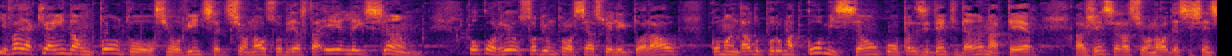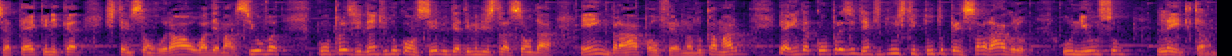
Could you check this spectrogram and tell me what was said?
E vai aqui ainda um ponto, senhor ouvintes, adicional sobre esta eleição ocorreu sob um processo eleitoral comandado por uma comissão com o presidente da Anater, Agência Nacional de Assistência Técnica, Extensão Rural, Ademar Silva, com o presidente do Conselho de Administração da Embrapa, o Fernando Camargo, e ainda com o presidente do Instituto Pensar Agro, o Nilson Leitão.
